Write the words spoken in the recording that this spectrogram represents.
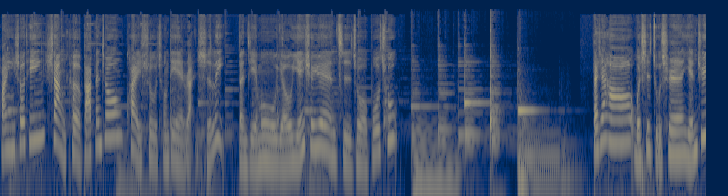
欢迎收听上课八分钟快速充电软实力。本节目由研学院制作播出。大家好，我是主持人严君。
